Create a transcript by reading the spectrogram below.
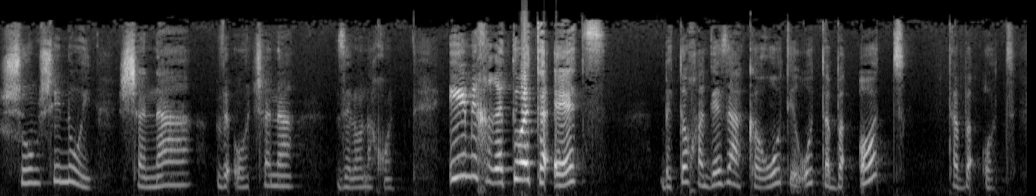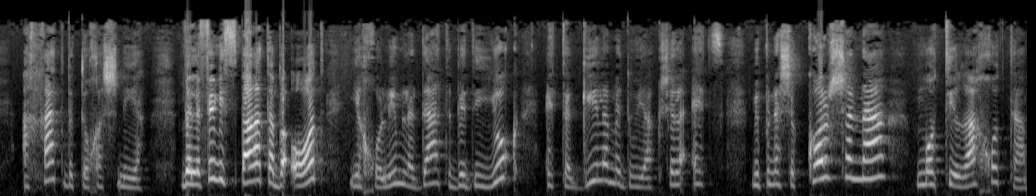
שום שינוי. שנה ועוד שנה, זה לא נכון. אם יכרתו את העץ, בתוך הגזע הכרות יראו טבעות, טבעות. אחת בתוך השנייה. ולפי מספר הטבעות יכולים לדעת בדיוק את הגיל המדויק של העץ, מפני שכל שנה מותירה חותם.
